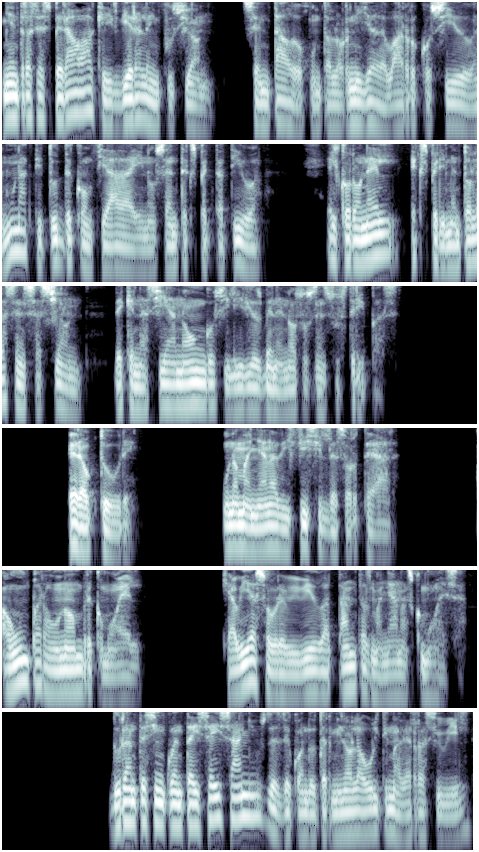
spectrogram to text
Mientras esperaba que hirviera la infusión, sentado junto a la hornilla de barro cocido en una actitud de confiada e inocente expectativa, el coronel experimentó la sensación de que nacían hongos y lirios venenosos en sus tripas. Era octubre, una mañana difícil de sortear, aún para un hombre como él, que había sobrevivido a tantas mañanas como esa. Durante 56 años desde cuando terminó la última guerra civil,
